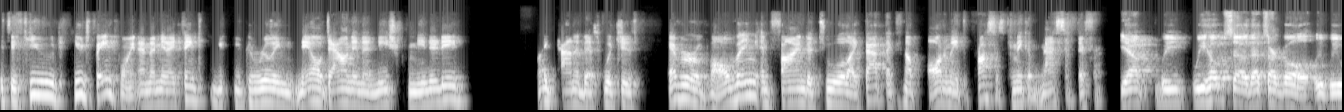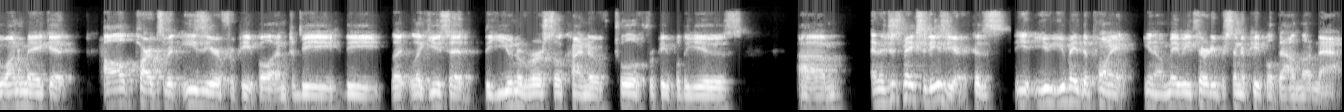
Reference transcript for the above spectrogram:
It's a huge, huge pain point. And I mean, I think you, you can really nail down in a niche community like cannabis, which is ever evolving and find a tool like that that can help automate the process can make a massive difference. Yep, we we hope so. That's our goal. We, we want to make it all parts of it easier for people and to be the like like you said the universal kind of tool for people to use. Um, and it just makes it easier because you you made the point. You know, maybe thirty percent of people download an app.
